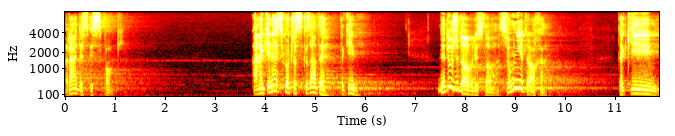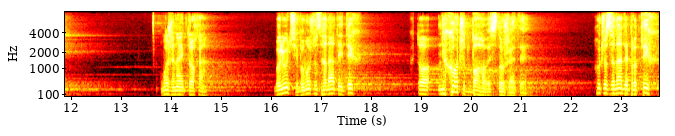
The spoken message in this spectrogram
радість і спокій. А на кінець хочу сказати такі не дуже добрі слова, сумні трохи. Такі, може, навіть трохи болючі, бо можу згадати і тих, хто не хочуть Богові служити. Хочу згадати про тих,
